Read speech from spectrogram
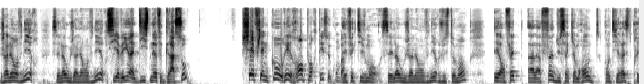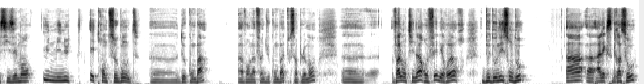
J'allais en venir, c'est là où j'allais en venir. S'il y avait eu un 19 Grasso, Shevchenko aurait remporté ce combat. Effectivement, c'est là où j'allais en venir justement. Et en fait, à la fin du cinquième round, quand il reste précisément 1 minute et 30 secondes euh, de combat, avant la fin du combat tout simplement, euh, Valentina refait l'erreur de donner son dos euh, Alex Grasso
